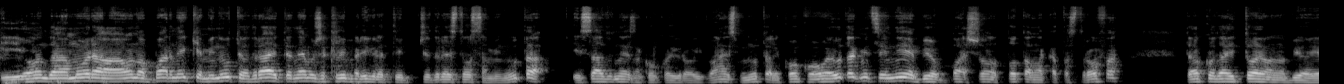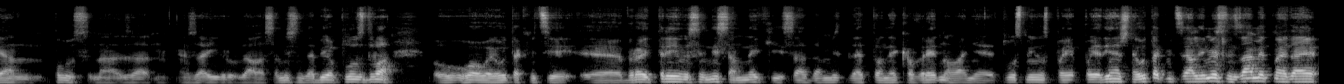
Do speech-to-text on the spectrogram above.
I onda mora ono bar neke minute odraditi, ne može Kliber igrati 48 minuta i sad ne znam koliko je igrao ovih 12 minuta, ali koliko ove utakmice i nije bio baš ono totalna katastrofa. Tako da i to je ono bio jedan plus na, za, za igru Dallasa. Mislim da je bio plus dva u, u ovoj utakmici. E, broj tri, mislim, nisam neki sad da, da je to neka vrednovanje plus minus pojedinačne utakmice, ali mislim zamjetno je da je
